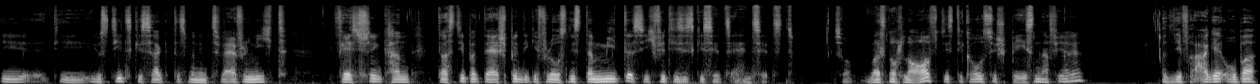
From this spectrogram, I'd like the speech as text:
die, die Justiz gesagt, dass man im Zweifel nicht feststellen kann, dass die Parteispende geflossen ist, damit er sich für dieses Gesetz einsetzt. So, was noch läuft, ist die große Spesenaffäre. Also die Frage, ob er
